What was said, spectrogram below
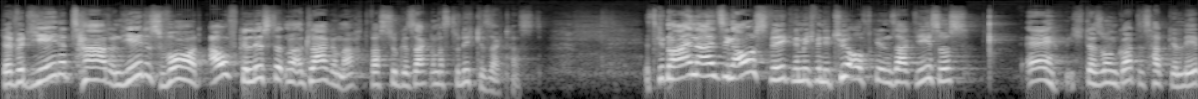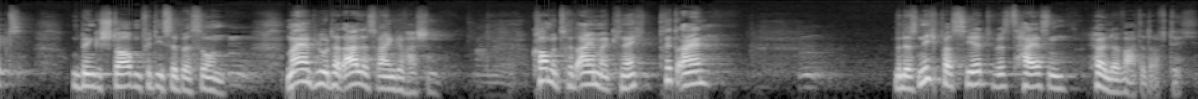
Da wird jede Tat und jedes Wort aufgelistet und klar gemacht, was du gesagt und was du nicht gesagt hast. Es gibt nur einen einzigen Ausweg, nämlich wenn die Tür aufgeht und sagt, Jesus, ey, ich, der Sohn Gottes, hab gelebt und bin gestorben für diese Person. Mein Blut hat alles reingewaschen. Komm, tritt ein, mein Knecht, tritt ein. Wenn das nicht passiert, wird es heißen, Hölle wartet auf dich.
